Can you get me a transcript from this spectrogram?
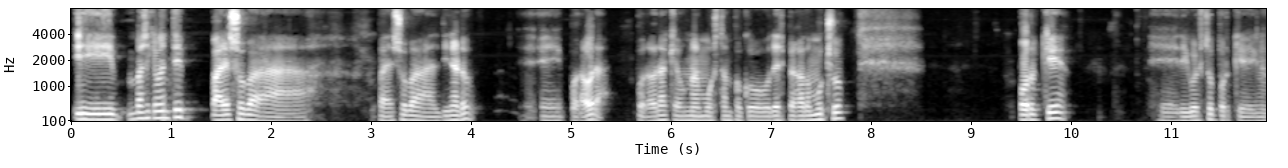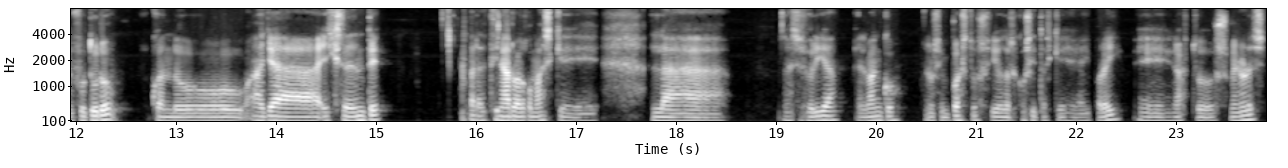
Y básicamente para eso va, para eso va el dinero por ahora. Por ahora que aún no hemos tampoco despegado mucho. Porque, digo esto porque en el futuro, cuando haya excedente, para destinarlo a algo más que la asesoría, el banco, los impuestos y otras cositas que hay por ahí, eh, gastos menores,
